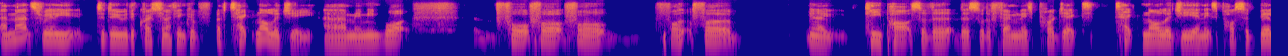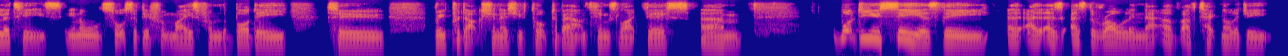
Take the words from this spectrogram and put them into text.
and that's really to do with the question, I think, of, of technology. Um, I mean, what for for for for for you know key parts of the the sort of feminist project technology and its possibilities in all sorts of different ways from the body to reproduction as you've talked about and things like this um, what do you see as the uh, as as the role in that of, of technology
